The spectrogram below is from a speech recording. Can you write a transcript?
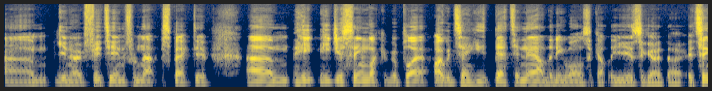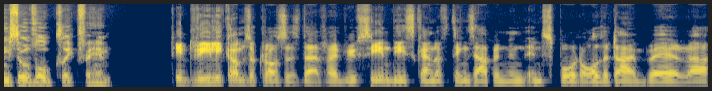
um, you know, fit in from that perspective. Um, he he just seemed like a good player. I would say he's better now than he was a couple of years ago, though. It seems to have all clicked for him. It really comes across as that, right? We've seen these kind of things happen in, in sport all the time, where uh,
